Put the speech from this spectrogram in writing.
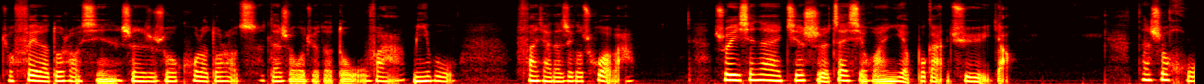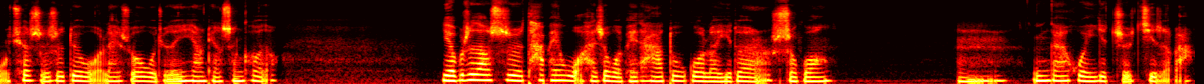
就费了多少心，甚至说哭了多少次，但是我觉得都无法弥补犯下的这个错吧。所以现在即使再喜欢，也不敢去养。但是虎确实是对我来说，我觉得印象挺深刻的。也不知道是他陪我，还是我陪他度过了一段时光。嗯，应该会一直记着吧。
